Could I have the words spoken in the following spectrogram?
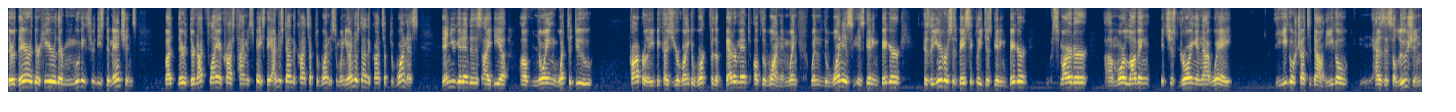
They're there. They're here. They're moving through these dimensions, but they're they're not flying across time and space. They understand the concept of oneness. And when you understand the concept of oneness, then you get into this idea of knowing what to do properly because you're going to work for the betterment of the one and when when the one is is getting bigger because the universe is basically just getting bigger smarter uh, more loving it's just growing in that way the ego shuts it down. The ego has this illusion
